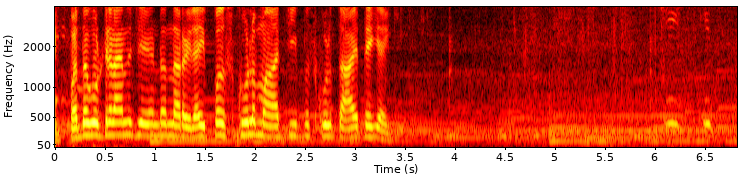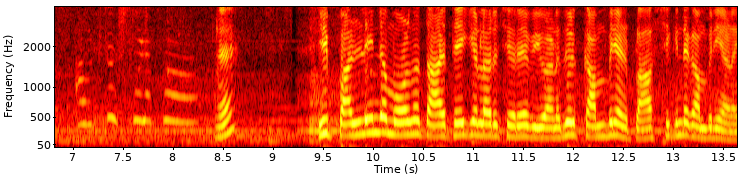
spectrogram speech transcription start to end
ഇപ്പോഴത്തെ കുട്ടികളെ ചെയ്യേണ്ടതെന്ന് അറിയില്ല ഇപ്പോൾ സ്കൂൾ മാറ്റി ഇപ്പോൾ സ്കൂൾ താഴത്തേക്ക് ഏ? ഈ പള്ളിന്റെ മുകളിൽ നിന്ന് താഴത്തേക്കുള്ള ഒരു ചെറിയ വ്യൂ ആണ്. ഇതൊരു കമ്പനിയാണ് പ്ലാസ്റ്റിക്കിന്റെ കമ്പനിയാണ്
